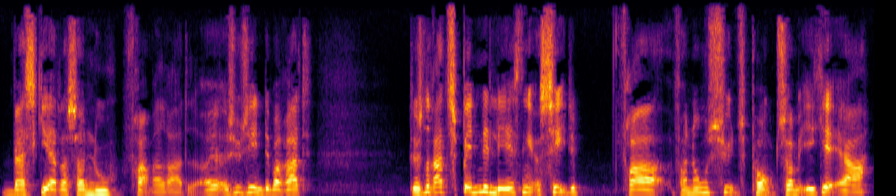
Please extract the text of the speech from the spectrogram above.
hvad sker der så nu fremadrettet? Og jeg synes egentlig, det var ret, det var sådan en ret spændende læsning at se det fra, fra nogle synspunkt, som ikke er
